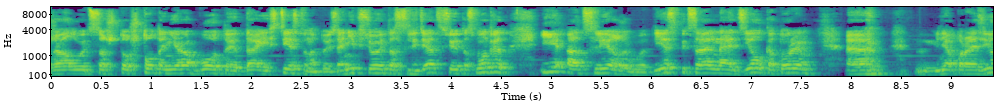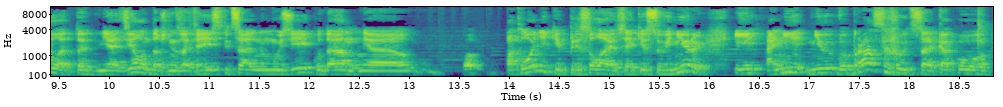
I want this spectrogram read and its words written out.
жалуются, что что-то не работает, да, естественно. То есть они все это следят, все это смотрят и отслеживают. Есть специальный отдел, который который э, меня поразил, это не отделом даже не назвать, а есть специальный музей, куда э, поклонники присылают всякие сувениры, и они не выбрасываются, как у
